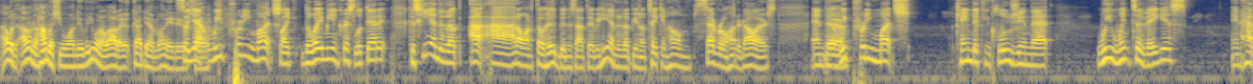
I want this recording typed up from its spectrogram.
I would I don't know how much you won, dude, but you want a lot of goddamn money, dude. So yeah, we pretty much like the way me and Chris looked at it, because he ended up. I, I I don't want to throw his business out there, but he ended up you know taking home several hundred dollars, and uh, Yeah. we pretty much came to conclusion that we went to Vegas and had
